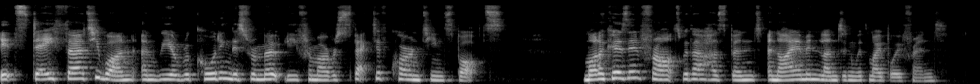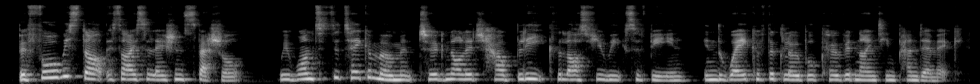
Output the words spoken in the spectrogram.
It's day 31 and we are recording this remotely from our respective quarantine spots. Monica is in France with her husband and I am in London with my boyfriend. Before we start this isolation special, we wanted to take a moment to acknowledge how bleak the last few weeks have been in the wake of the global COVID 19 pandemic.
